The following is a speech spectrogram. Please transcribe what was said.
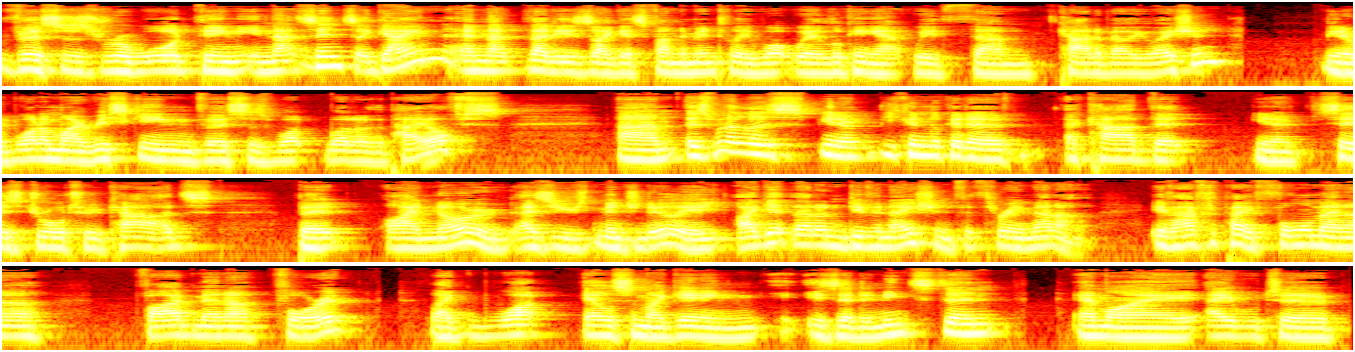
versus reward thing in that sense again, and that that is, I guess, fundamentally what we're looking at with um, card evaluation. You know, what am I risking versus what what are the payoffs? Um, as well as you know, you can look at a, a card that you know says draw two cards, but I know, as you mentioned earlier, I get that on divination for three mana. If I have to pay four mana, five mana for it, like what else am I getting? Is it an instant? Am I able to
